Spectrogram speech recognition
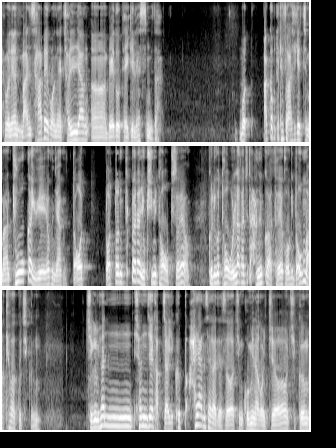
이번엔 1400원에 전량 어, 매도 대기를 했습니다. 뭐 아까부터 계속 아시겠지만 두 호가 위에요. 그냥 어, 어떤 특별한 욕심이 더 없어요. 그리고 더 올라가지도 않을 것 같아요. 거기 너무 막혀갖고 지금 지금 현, 현재 갑자기 급 하향세가 돼서 지금 고민하고 있죠. 지금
